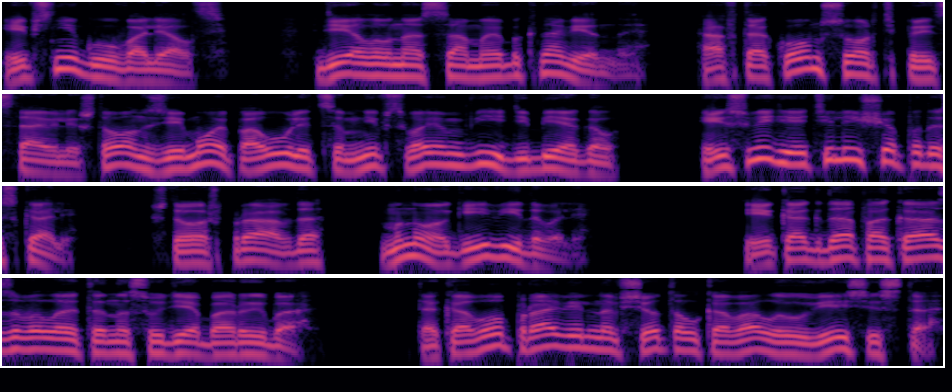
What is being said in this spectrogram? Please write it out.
и в снегу валялся. Дело у нас самое обыкновенное. А в таком сорте представили, что он зимой по улицам не в своем виде бегал. И свидетели еще подыскали. Что ж, правда, многие видывали. И когда показывал это на суде Барыба, таково правильно все толковал и увесисто,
